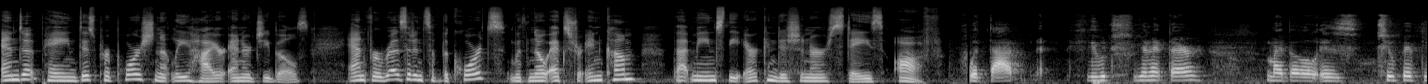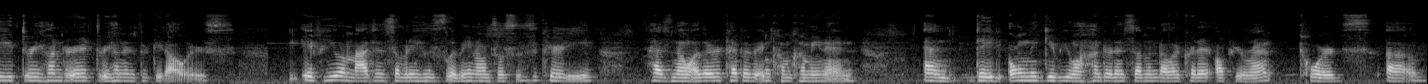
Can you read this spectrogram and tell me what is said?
end up paying disproportionately higher energy bills. And for residents of the courts with no extra income, that means the air conditioner stays off. With that huge unit there, my bill is 250 300 $350. If you imagine somebody who's living on Social Security, has no other type of income coming in, and they only give you a $107 credit off your rent towards um,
